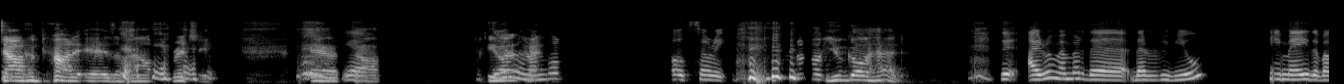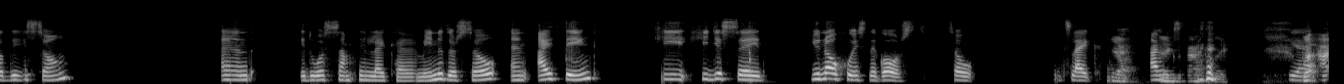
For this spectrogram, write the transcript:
doubt about it. It is about Richie. And yeah. Uh, you Do know, you remember? I, oh, sorry. no, no, you go ahead the, I remember the the review he made about this song, and it was something like a minute or so. And I think he he just said, "You know who is the ghost." So it's like yeah, I'm, exactly. yeah. But I,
